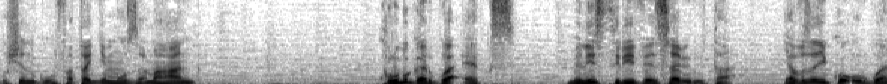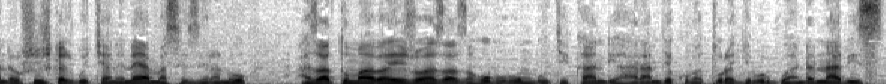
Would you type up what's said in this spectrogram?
ushinzwe ubufatanye mpuzamahanga. Ku rubuga rwa x minisitiri vincent biruta yavuze yuko u rwanda rushishikajwe cyane n'aya masezerano azatuma haba ejo hazaza h'uburumbuke kandi harambye ku baturage b'u rwanda n'ab'isi.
